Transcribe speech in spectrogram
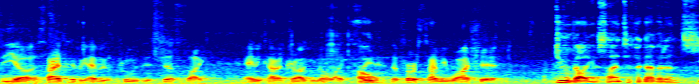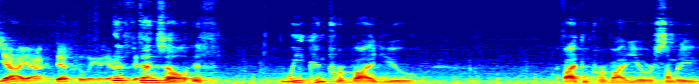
the uh, scientific evidence proves it's just like any kind of drug, you know, like Oh. the first time you watch it, Do you value scientific evidence? yeah, yeah, definitely. Yeah, If de- Denzel, if we can provide you, if I can provide you or somebody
